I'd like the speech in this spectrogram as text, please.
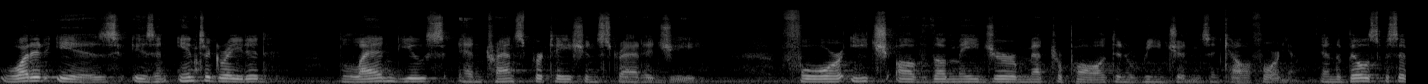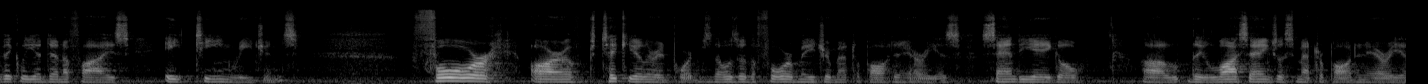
what it is, is an integrated land use and transportation strategy for each of the major metropolitan regions in California and the bill specifically identifies 18 regions. Four are of particular importance. Those are the four major metropolitan areas San Diego, uh, the Los Angeles metropolitan area,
